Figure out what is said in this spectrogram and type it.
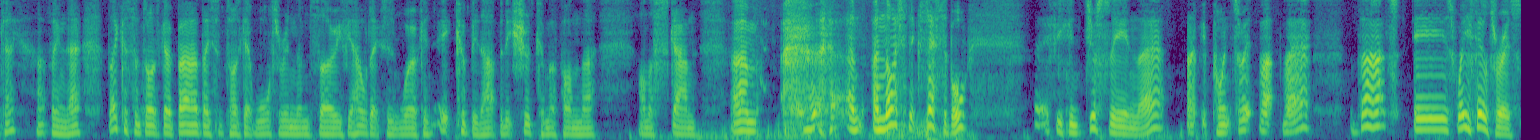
okay that thing there they can sometimes go bad they sometimes get water in them so if your Haldex isn't working it could be that but it should come up on the on the scan. Um, and, and nice and accessible. If you can just see in there let me point to it that there. That is where your filter is.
